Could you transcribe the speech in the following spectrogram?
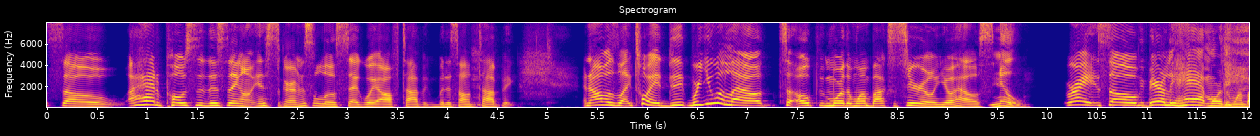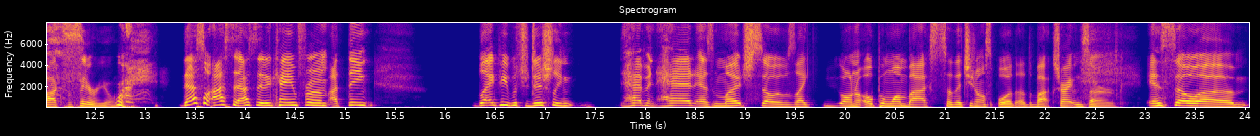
So I had posted this thing on Instagram. It's a little segue off topic, but it's on topic. And I was like, Toy, did, were you allowed to open more than one box of cereal in your house? No, Right. So we barely had more than one box of cereal. Right. that's what I said. I said it came from, I think black people traditionally haven't had as much. So it was like you want to open one box so that you don't spoil the other box, right? And serve. And so um,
